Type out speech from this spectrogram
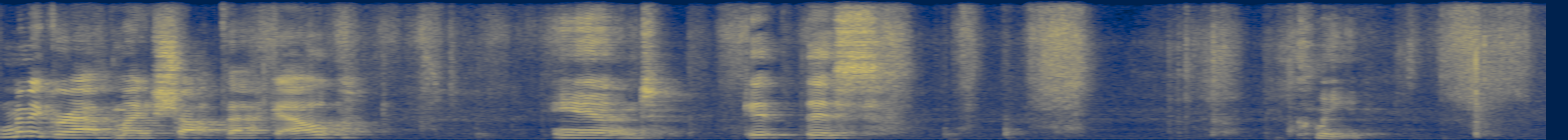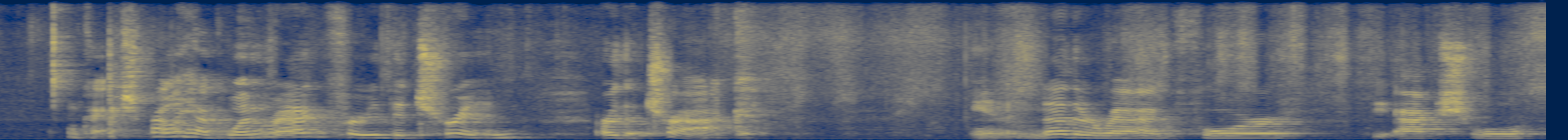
I'm gonna grab my shop vac out and get this clean. Okay, I should probably have one rag for the trim or the track and another rag for the actual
